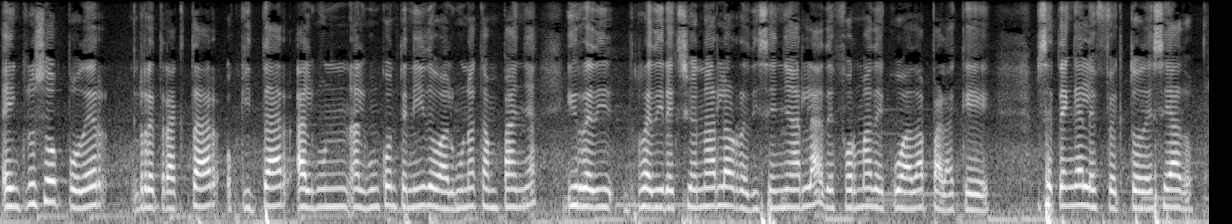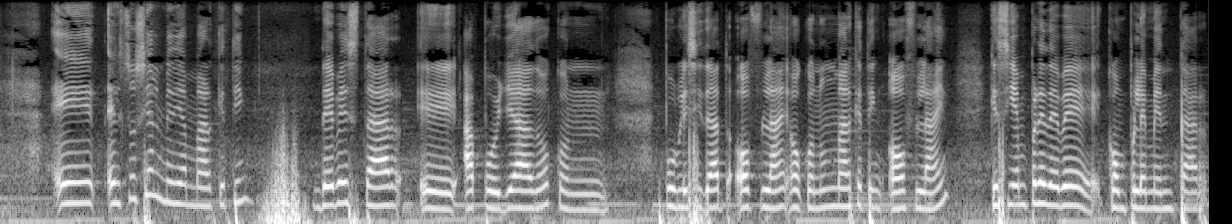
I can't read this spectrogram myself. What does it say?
e incluso poder retractar o quitar algún, algún contenido o alguna campaña y redireccionarla o rediseñarla de forma adecuada para que se tenga el efecto deseado. Eh, el social media marketing debe estar eh, apoyado con publicidad offline o con un marketing offline que siempre debe complementar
